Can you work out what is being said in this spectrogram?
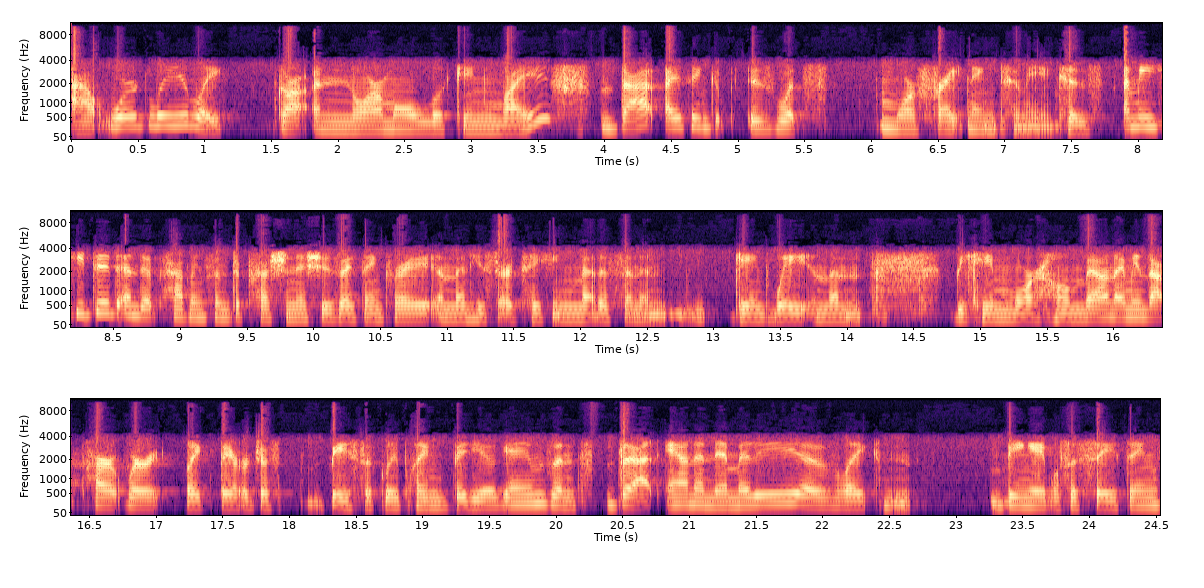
outwardly like got a normal looking life, that I think is what's more frightening to me because I mean he did end up having some depression issues I think right and then he started taking medicine and gained weight and then became more homebound. I mean that part where like they were just basically playing video games and that anonymity of like being able to say things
